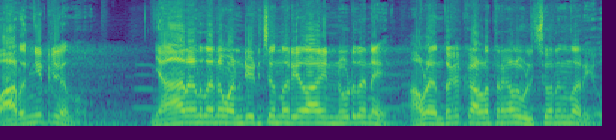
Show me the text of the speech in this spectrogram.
പറഞ്ഞിട്ടില്ലെന്നോ? ഞാനാണ് തന്നെ വണ്ടി ഇടിച്ചെന്നറിയാതാ എന്നോട് തന്നെ അവൾ എന്തൊക്കെ കള്ളത്തരങ്ങൾ വിളിച്ചു പറഞ്ഞെന്നറിയോ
